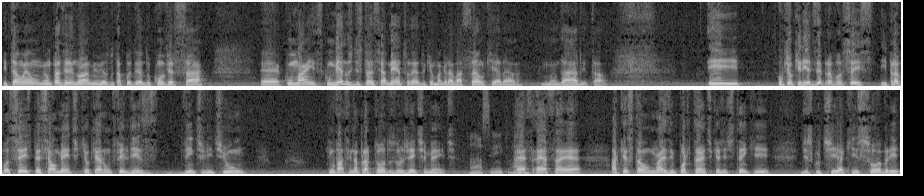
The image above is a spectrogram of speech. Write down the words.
Então é um, é um prazer enorme mesmo estar podendo conversar é, com mais, com menos distanciamento, né, do que uma gravação que era mandada e tal. E o que eu queria dizer para vocês e para você especialmente que eu quero um feliz 2021 com vacina para todos urgentemente. Ah, sim, claro. Essa, essa é a questão mais importante que a gente tem que discutir aqui sobre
